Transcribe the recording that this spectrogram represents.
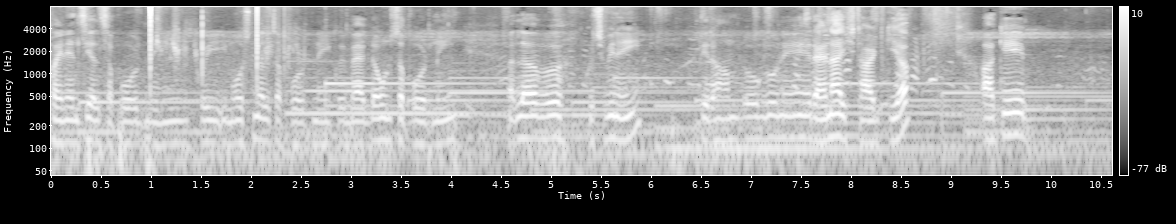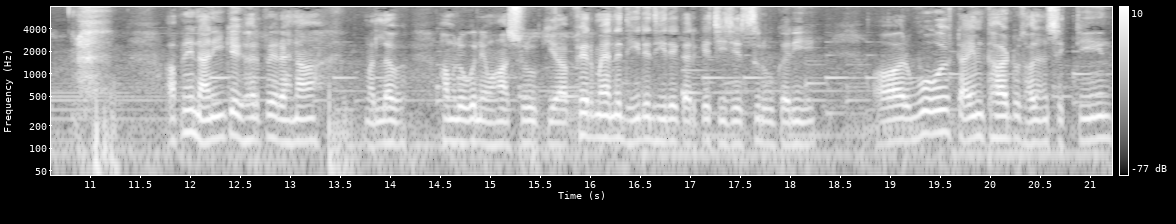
फाइनेंशियल सपोर्ट नहीं कोई इमोशनल सपोर्ट नहीं कोई बैकग्राउंड सपोर्ट नहीं मतलब कुछ भी नहीं। फिर हम लोगों ने रहना स्टार्ट किया। आके अपने नानी के घर पे रहना मतलब हम लोगों ने वहाँ शुरू किया। फिर मैंने धीरे धीरे करके चीज़ें शुरू करी और वो टाइम था 2016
